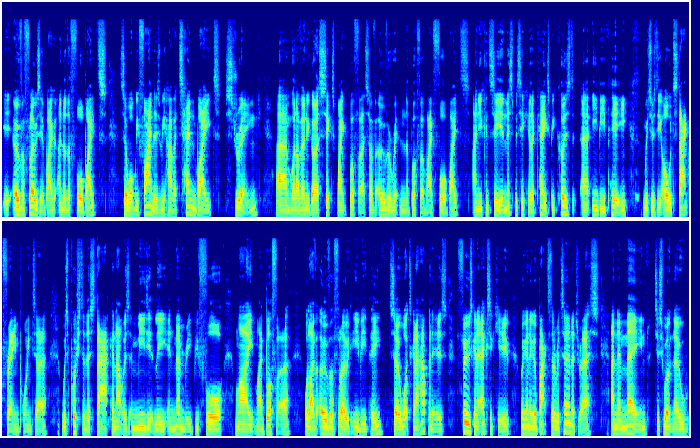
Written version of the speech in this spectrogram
it overflows it by another four bytes. So what we find is we have a 10 byte string um, well, I've only got a six byte buffer, so I've overwritten the buffer by four bytes. And you can see in this particular case, because uh, EBP, which was the old stack frame pointer, was pushed to the stack, and that was immediately in memory before my, my buffer, well, I've overflowed EBP. So what's going to happen is foo's going to execute. We're going to go back to the return address, and then main just won't know,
